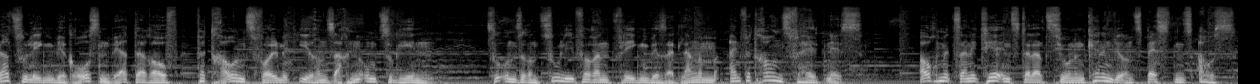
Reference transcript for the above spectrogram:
Dazu legen wir großen Wert darauf, vertrauensvoll mit ihren Sachen umzugehen. Zu unseren Zulieferern pflegen wir seit langem ein Vertrauensverhältnis. Auch mit Sanitärinstallationen kennen wir uns bestens aus.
